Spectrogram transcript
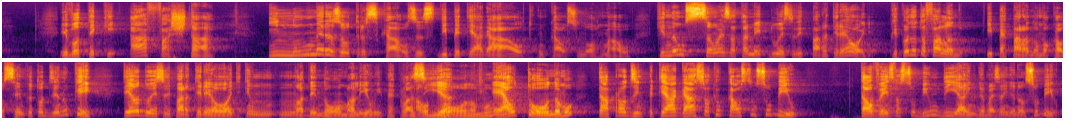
Eu vou ter que afastar inúmeras outras causas de PTH alto com cálcio normal, que não são exatamente doença de paratireoide. Porque quando eu estou falando hiperparanormal calcêmico, eu estou dizendo o quê? Tem uma doença de paratireoide, tem um, um adenoma ali, uma hiperplasia. Autônomo. É autônomo, está produzindo PTH, só que o cálcio não subiu. Talvez vá subir um dia ainda, mas ainda não subiu.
